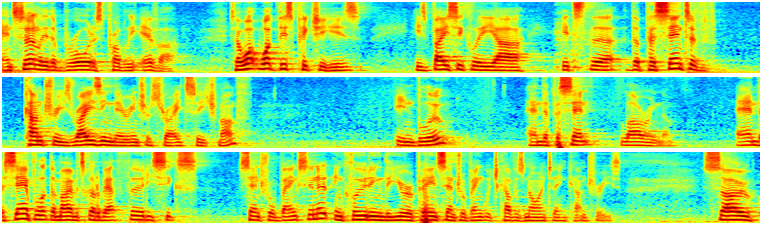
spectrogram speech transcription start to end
and certainly the broadest probably ever. So what, what this picture is is basically uh, it's the, the percent of countries raising their interest rates each month in blue, and the percent lowering them. And the sample at the moment's got about 36 central banks in it, including the European Central Bank, which covers 19 countries. So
